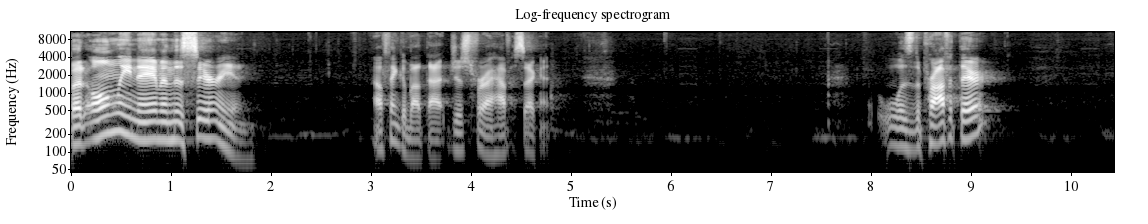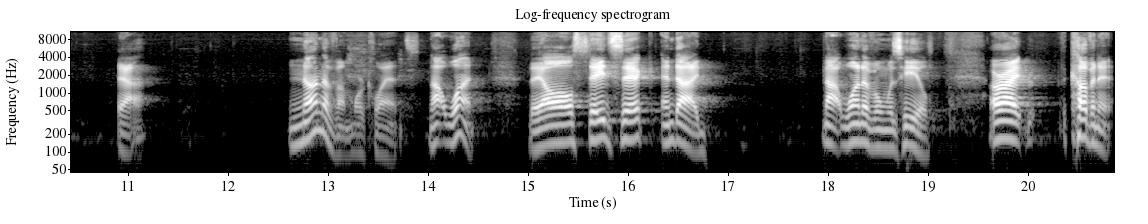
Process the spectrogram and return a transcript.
but only Naaman the Syrian. Now, think about that just for a half a second. Was the prophet there? Yeah. None of them were cleansed, not one. They all stayed sick and died. Not one of them was healed. All right, covenant.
